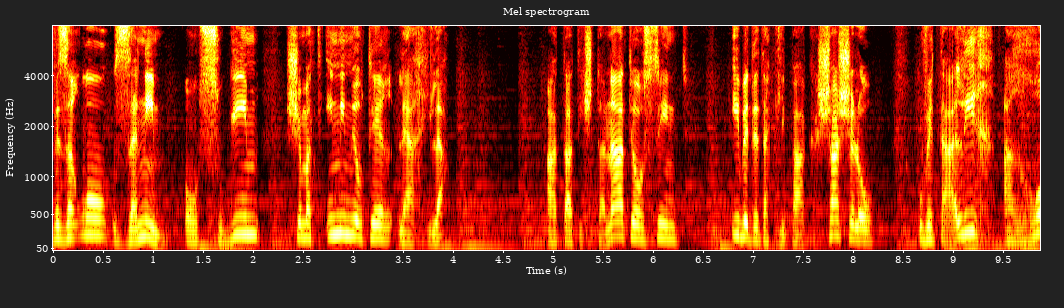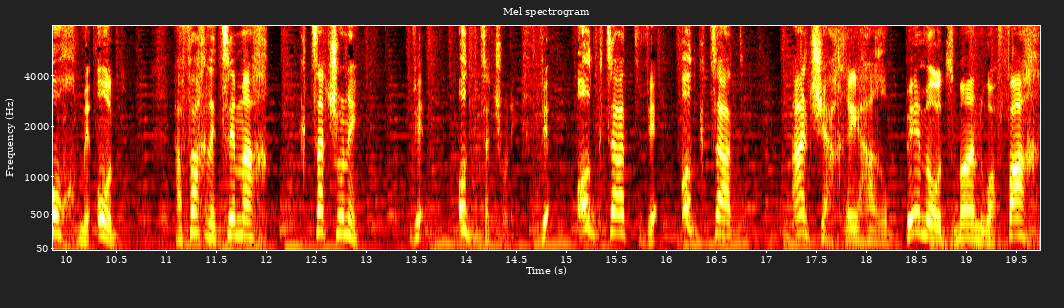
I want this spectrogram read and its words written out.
וזרעו זנים או סוגים שמתאימים יותר לאכילה. האטת השתנה התאוסינט, איבד את הקליפה הקשה שלו, ובתהליך ארוך מאוד הפך לצמח קצת שונה, ועוד קצת שונה, ועוד קצת ועוד קצת, עד שאחרי הרבה מאוד זמן הוא הפך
